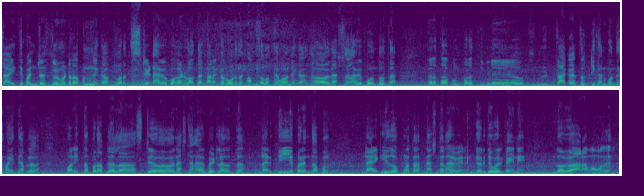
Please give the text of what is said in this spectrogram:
चाळीस ते पंचेचाळीस किलोमीटर आपण नाही का परत स्टेट हायवे पकडला होता. कारण का रोडचं काम चालू असल्यामुळे नाही का नॅशनल हायवे बंद होता. तर आता आपण परत तिकडे जागाचं ठिकाण कोणतंही माहीत नाही आपल्याला. पण इथनं परत आपल्याला स्टे नॅशनल हायवे भेटला जातं डायरेक्ट दिल्लीपर्यंत आपण डायरेक्टली जाऊ मग आता नॅशनल हायवेने. गर्दी वगैरे काही नाही. जाऊया आरामामध्ये.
